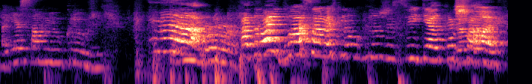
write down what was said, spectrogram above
А я самый уклюжий. А давай два самих неуклюжих в світі алкаша. Давай.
